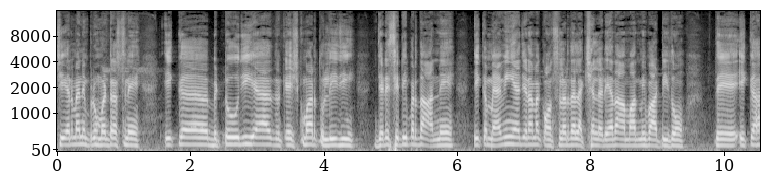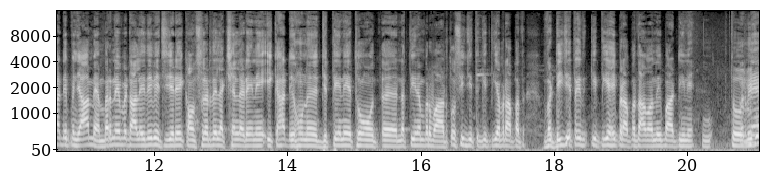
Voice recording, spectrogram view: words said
ਚੇਅਰਮੈਨ ਇੰਪਰੂਵਮੈਂਟ ਟਰਸਟ ਨੇ। ਇੱਕ ਬਿੱਟੂ ਜੀ ਹੈ ਰਕੇਸ਼ ਕੁਮਾਰ ਤੁੱਲੀ ਜੀ ਜਿਹੜੇ ਸਿਟੀ ਪ੍ਰਧਾਨ ਨੇ। ਇੱਕ ਮੈਂ ਵੀ ਹੈ ਜਿਹੜਾ ਮੈਂ ਕਾਉਂਸਲਰ ਦਾ ਇਲੈਕਸ਼ਨ ਲੜਿਆ ਤਾਂ ਆਮ ਆਦਮੀ ਪਾਰਟੀ ਤੋਂ। ਤੇ ਇੱਕ ਸਾਡੇ 50 ਮੈਂਬਰ ਨੇ ਬਟਾਲੇ ਦੇ ਵਿੱਚ ਜਿਹੜੇ ਕਾਉਂਸਲਰ ਦੇ ਇਲੈਕਸ਼ਨ ਲੜੇ ਨੇ ਇੱਕ ਸਾਡੇ ਹੁਣ ਜਿੱਤੇ ਨੇ ਇਥੋਂ 29 ਨੰਬਰ ਵਾਰਡ ਤੋਂ ਸੀ ਜਿੱਤ ਕੀਤੀ ਹੈ ਪ੍ਰਾਪਤ ਵੱਡੀ ਜਿੱਤ ਕੀਤੀ ਹੈ ਪ੍ਰਾਪਤ ਆਮ ਆਦਮੀ ਪਾਰਟੀ ਨੇ। ਤੋ ਵਿਜੇ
